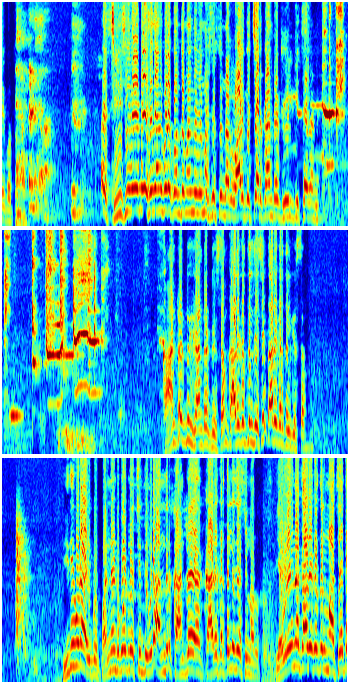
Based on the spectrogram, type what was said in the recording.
అయిపోతున్నారు. అది సీసీ రోడ్ వేసేదాన్ని కూడా కొంతమంది విమర్శిస్తున్నారు. వాళ్ళకి ఇచ్చారు కాంట్రాక్ట్ వీళ్ళకి ఇచ్చారని. కాంట్రాక్ట్కి కాంట్రాక్ట్ ఇస్తాం. కార్యకర్తలు చేసే కార్యకర్తలకు ఇస్తాం. ఇది కూడా ఇప్పుడు పన్నెండు కోట్లు వచ్చింది కూడా అందరు కాంట్రా కార్యకర్తలే చేస్తున్నారు. ఎవరైనా కార్యకర్తలు మా చేత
